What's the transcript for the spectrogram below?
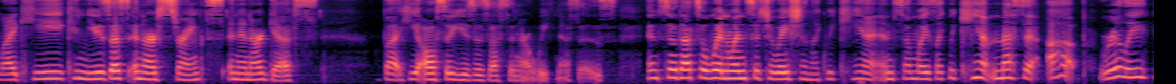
like He can use us in our strengths and in our gifts but he also uses us in our weaknesses. And so that's a win win situation. Like we can't, in some ways, like we can't mess it up, really,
